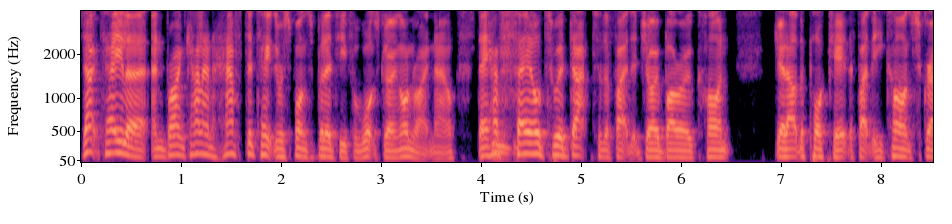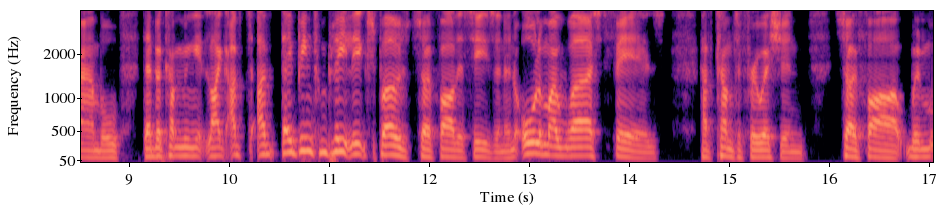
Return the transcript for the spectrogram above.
Zac Taylor and Brian Callahan have to take the responsibility for what's going on right now. They have mm. failed to adapt to the fact that Joe Burrow can't get out the pocket, the fact that he can't scramble. They're becoming like I've, I've, they've been completely exposed so far this season, and all of my worst fears have come to fruition so far when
